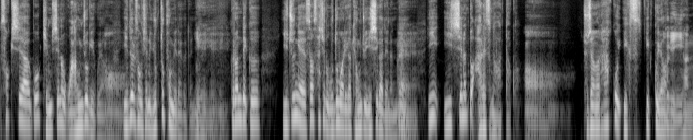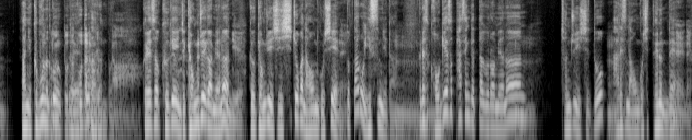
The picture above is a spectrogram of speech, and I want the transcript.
석 씨하고 김 씨는 왕족이고요. 어. 이들 성씨는 육두품이 되거든요. 예, 예, 예. 그런데 그 이 중에서 사실은 우두머리가 경주 이 씨가 되는데 네. 이이 씨는 또 아래서 나왔다고 어. 주장을 하고 있, 있고요. 그게 이한 아니 그분은 아, 또, 또, 네, 또, 또 다른, 다른 분. 아. 그래서 그게 이제 경주에 가면은 예. 그 경주 이씨 시조가 나온 곳이 네. 또 따로 있습니다. 음. 그래서 거기에서 파생됐다 그러면은 음. 전주 이 씨도 음. 아래서 나온 것이 되는데 네, 네.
